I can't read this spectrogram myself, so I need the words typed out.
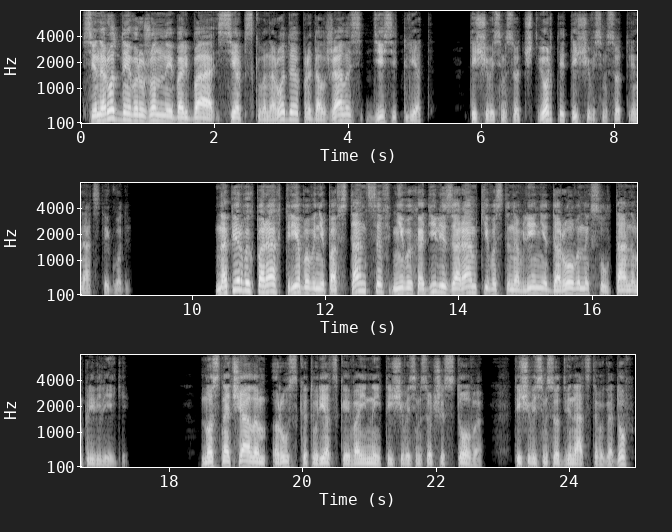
Всенародная вооруженная борьба сербского народа продолжалась 10 лет, 1804-1813 годы. На первых порах требования повстанцев не выходили за рамки восстановления дарованных султаном привилегий. Но с началом русско-турецкой войны 1806-1812 годов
